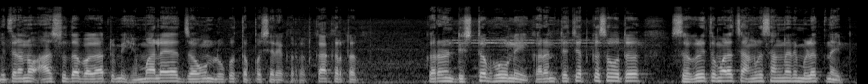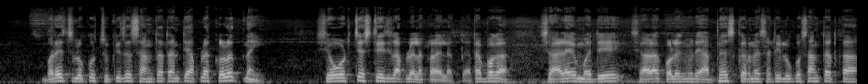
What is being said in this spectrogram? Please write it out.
मित्रांनो आजसुद्धा बघा तुम्ही हिमालयात जाऊन लोक तपश्चर्या करतात. का करतात? कारण डिस्टर्ब होऊ नये. कारण त्याच्यात कसं होतं सगळे तुम्हाला चांगलं सांगणारे मिळत नाहीत. बरेच लोक चुकीचं सांगतात आणि ते आपल्याला कळत नाही. शेवटच्या स्टेजला आपल्याला कळायला लागतं. आता बघा शाळेमध्ये शाळा कॉलेजमध्ये अभ्यास करण्यासाठी लोक सांगतात का?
